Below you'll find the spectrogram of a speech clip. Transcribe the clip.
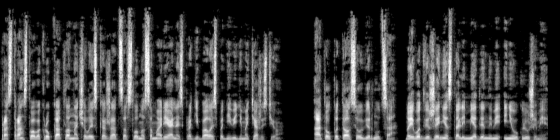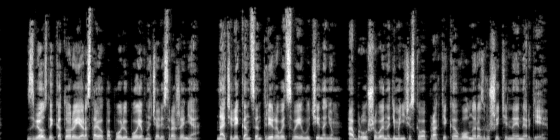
Пространство вокруг Катла начало искажаться, словно сама реальность прогибалась под невидимой тяжестью. Атол пытался увернуться, но его движения стали медленными и неуклюжими. Звезды, которые я расставил по полю боя в начале сражения, начали концентрировать свои лучи на нем, обрушивая на демонического практика волны разрушительной энергии.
